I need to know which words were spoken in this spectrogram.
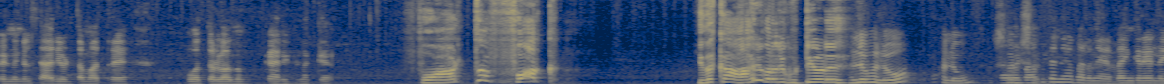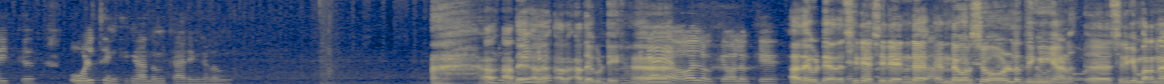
പെണ്ണുങ്ങൾ സാരി എടുത്താൽ മാത്രമേ പോകത്തുള്ളൂ കാര്യങ്ങളൊക്കെ. വാട്ട് ദ ഫക്ക് ഇതൊക്കെ ആര് പറഞ്ഞു കുട്ടിയോട്? Hello hello hello sorry sorry Babu തന്നെ പറഞ്ഞത് ഭയങ്കര ലൈക്ക് ഓൾഡ് തിങ്കിങ് ആണെന്നും കാര്യങ്ങളും. അതെ അതെ കുട്ടി. അതെ കുട്ടി അതെ ശരിയാ ശരിയാ. എന്റെ എന്റെ കുറച്ച് ഓൾഡ് തിങ്കിങ് ആണ്. ശരിക്കും പറഞ്ഞ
